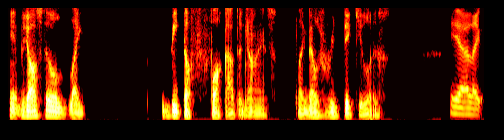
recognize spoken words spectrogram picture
Yeah, but y'all still like beat the fuck out the Giants. Like that was ridiculous. yeah, like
